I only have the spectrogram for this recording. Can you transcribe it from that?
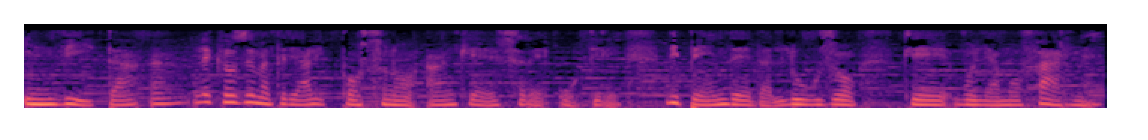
in vita, eh, le cose materiali possono anche essere utili, dipende dall'uso che vogliamo farne.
